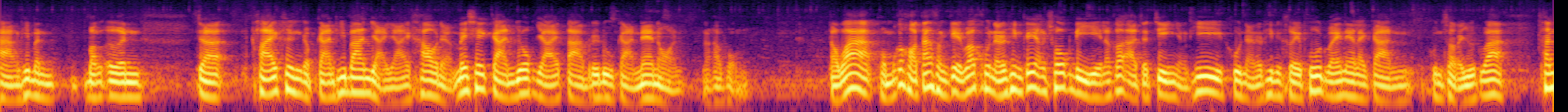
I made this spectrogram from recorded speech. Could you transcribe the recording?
ทางที่มันบังเอิญจะคล้ายคลึงกับการที่บ้านใหญ่ย้ายเข้าเนี่ยไม่ใช่การโยกย้ายตามฤดูกาลแน่นอนนะครับผมแต่ว่าผมก็ขอตั้งสังเกตว่าคุณอนุทินก็ยังโชคดี แล้วก็อาจจะจริงอย่างที่คุณอนุทินเคยพูดไว้ในรายการคุณสรยุทธ์ว่า ท่าน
